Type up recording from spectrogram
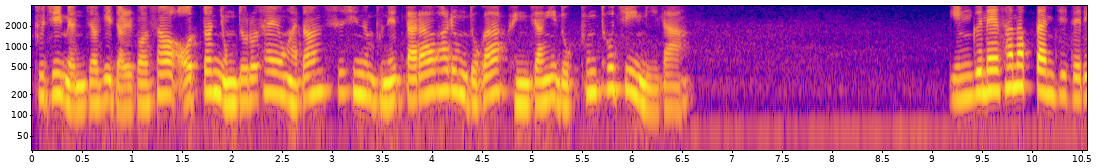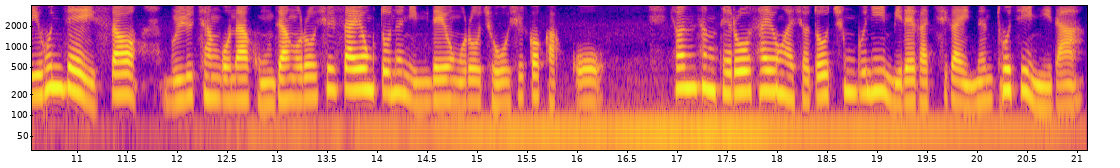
부지 면적이 넓어서 어떤 용도로 사용하던 쓰시는 분에 따라 활용도가 굉장히 높은 토지입니다. 인근의 산업단지들이 혼재해 있어 물류창고나 공장으로 실사용 또는 임대용으로 좋으실 것 같고 현 상태로 사용하셔도 충분히 미래 가치가 있는 토지입니다.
